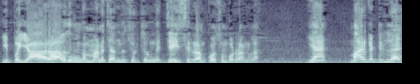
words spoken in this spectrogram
இப்ப யாராவது உங்க மனசார்ந்த சொல்லி சொல்லுங்க. ஜெய் ஸ்ரீராம் கோஷம் போடுறாங்களா? ஏன்? மார்க்கெட் இல்ல.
